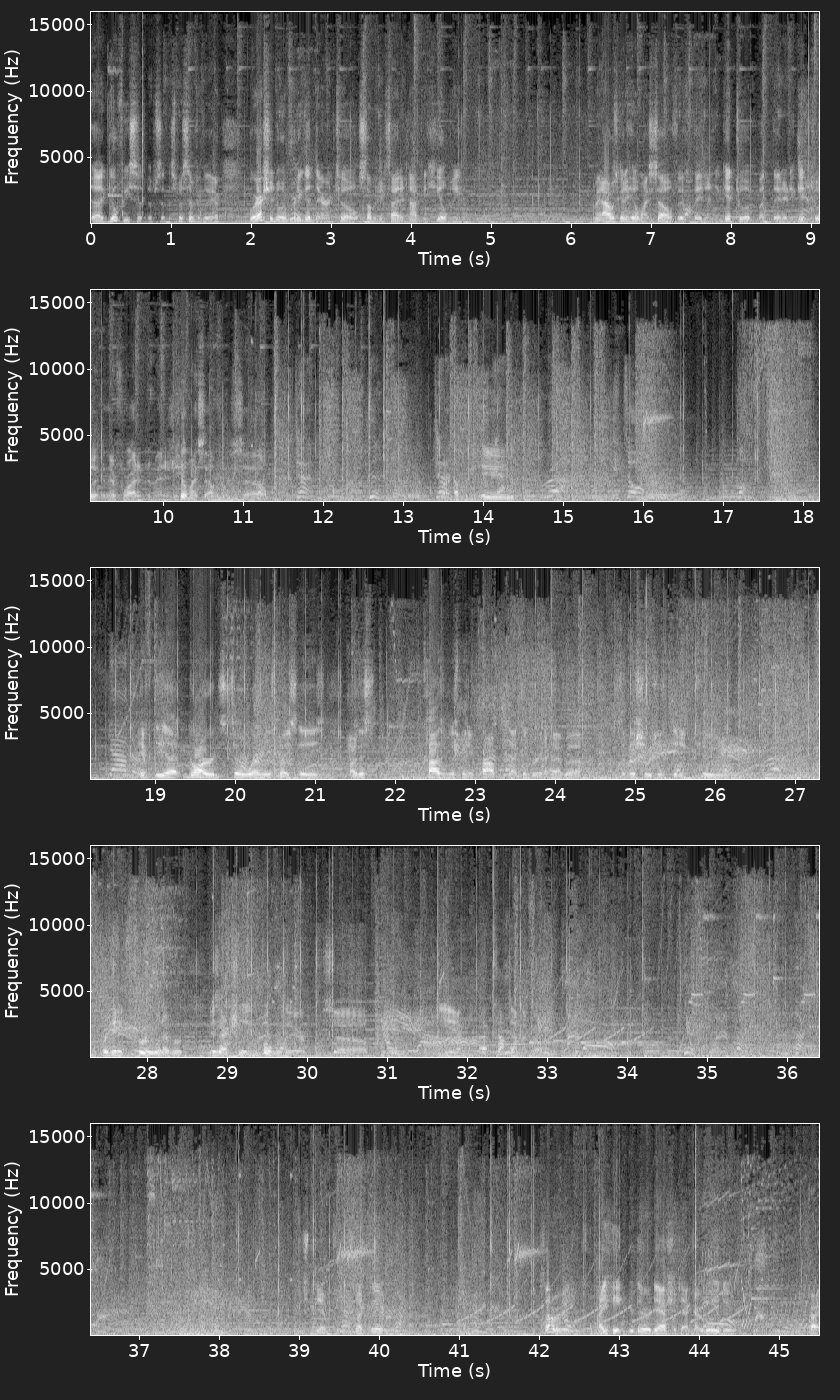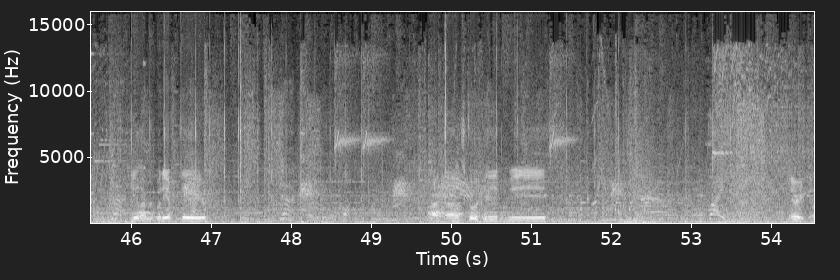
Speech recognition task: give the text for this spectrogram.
Uh, Goofy specifically there. We're actually doing pretty good there until somebody decided not to heal me. I mean, I was going to heal myself if they didn't get to it, but they didn't get to it, and therefore I didn't manage to heal myself, so... Alright, up in the air. If the uh, guards to wherever this place is are this causing this many problems, I think we're going to have a some issues just getting to or getting through whatever is actually over there. So yeah, uh, calm down, there, Just damage to select there. Son of a bitch. I hate their dash attack, I really do. Alright, heal everybody up there. Alright, uh, let's go ahead with... There we go.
